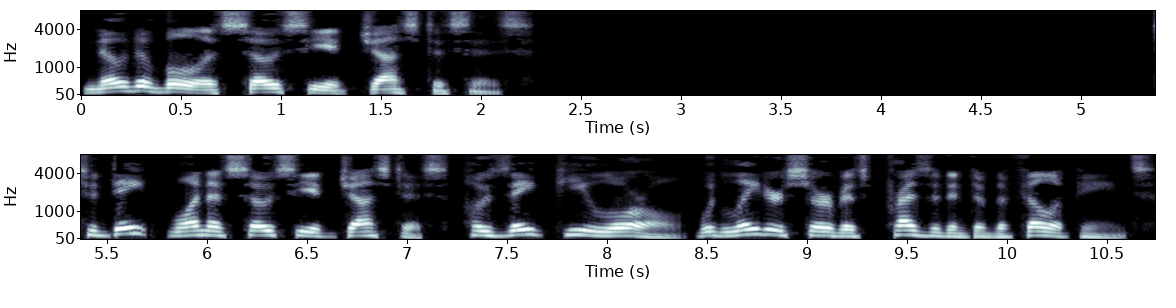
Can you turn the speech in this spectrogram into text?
Notable Associate Justices To date, one Associate Justice, José P. Laurel, would later serve as President of the Philippines.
